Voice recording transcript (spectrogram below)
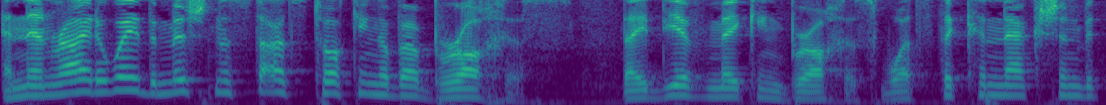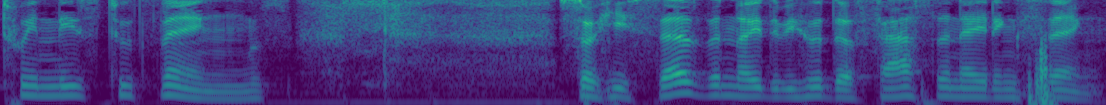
And then right away the Mishnah starts talking about brachas, the idea of making brachas. What's the connection between these two things? So he says the Noida Yehuda, fascinating thing.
